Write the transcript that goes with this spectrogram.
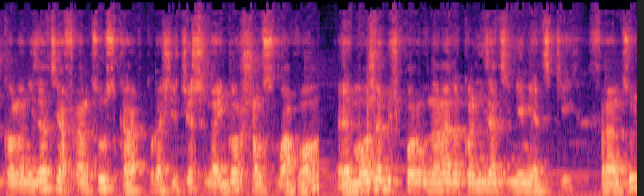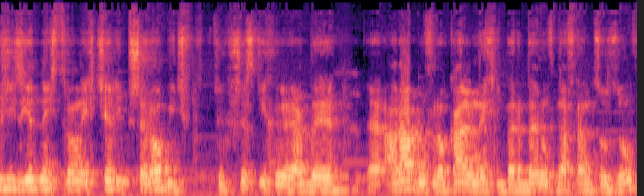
kolonizacja francuska, która się cieszy najgorszą sławą, e, może być porównana do kolonizacji niemieckiej. Francuzi z jednej strony chcieli przerobić tych wszystkich e, jakby e, Arabów lokalnych i Berberów na Francuzów,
